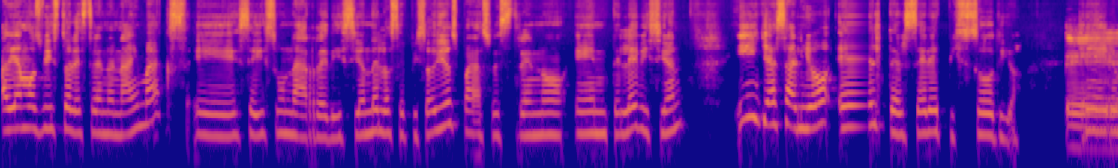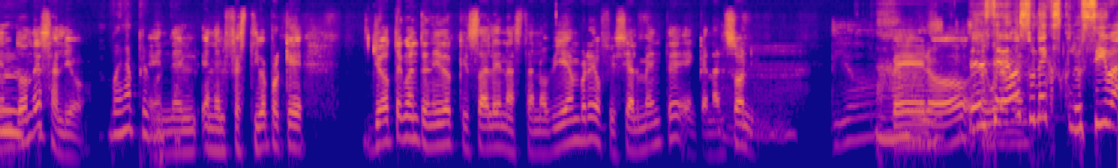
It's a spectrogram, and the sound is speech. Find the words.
habíamos visto el estreno en IMAX, eh, se hizo una reedición de los episodios para su estreno en televisión y ya salió el tercer episodio. Eh, Em, ¿En dónde salió? Buena En pregunta. el, en el festival, porque yo tengo entendido que salen hasta noviembre oficialmente en Canal Sony. Dios. Ah, pero tenemos una exclusiva.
